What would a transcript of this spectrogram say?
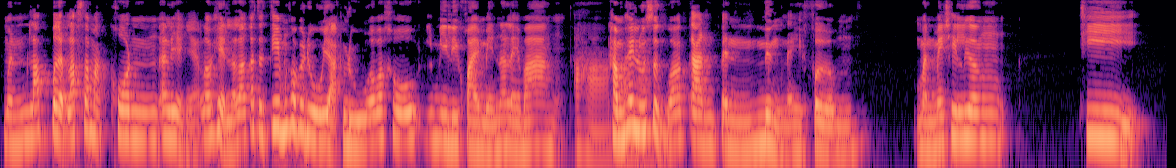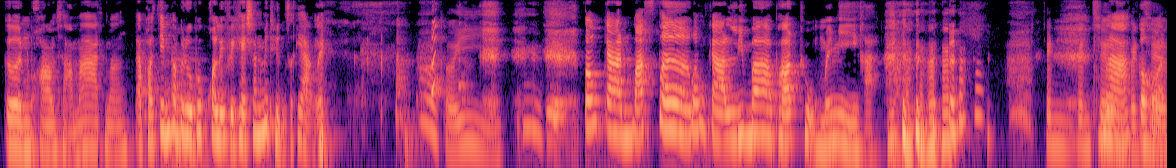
เหมือนรับเปิดรับสมัครคนอะไรอย่างเงี้ยเราเห็นแล้วเราก็จะจิ้มเข้าไปดูอยากรู้ว่าเขามี requirement อะไรบ้างอ่าฮะทำให้รู้สึกว่าการเป็นหนึ่งใน firm มันไม่ใช่เรื่องที่เกินความสามารถมั้ง แต่พอจิ้มเข้าไปดูพวก qualification ไม่ถึงสักอย่างเลยเฮ้ย ต้องการ master ต้องการ RIBA Part Two ไม่มีค่ะ เป็นเป็นเชิงลาเป็นก่อนเชิง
